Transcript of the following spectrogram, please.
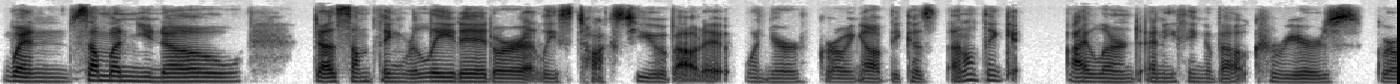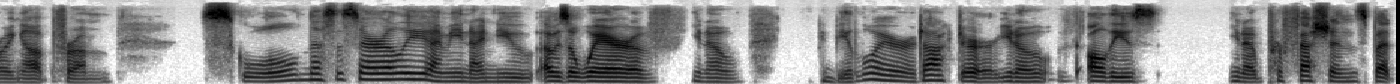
when someone you know does something related or at least talks to you about it when you're growing up because i don't think i learned anything about careers growing up from school necessarily. I mean, I knew I was aware of, you know, you can be a lawyer, a doctor, you know, all these, you know, professions, but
